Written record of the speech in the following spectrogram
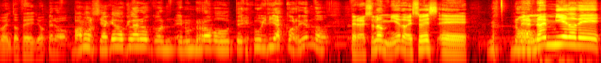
pues entonces yo. Pero vamos, si ha quedado claro con en un robo te huirías corriendo. Pero eso no es miedo, eso es. Eh... No. Pero no es miedo de.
